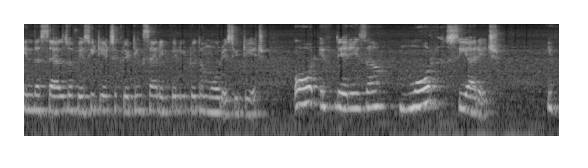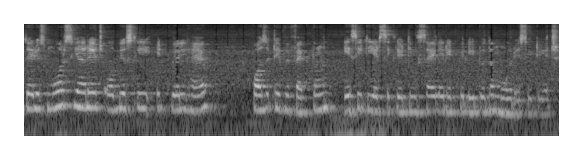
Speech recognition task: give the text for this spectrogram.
in the cells of ACTH secreting cell it will lead to the more ACTH or if there is a more CRH if there is more CRH obviously it will have positive effect on ACTH secreting cell and it will lead to the more ACTH.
